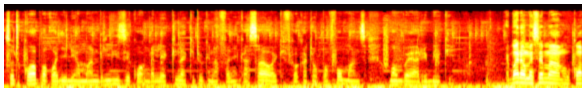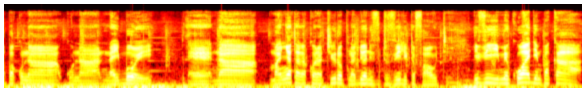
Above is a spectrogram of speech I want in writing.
so tuko hapa kwa ajili ya maandalizi, kuangalia kila kitu kinafanyika sawa, ikifika wakati wa performance mambo ya haribiki. E bwana, umesema mko hapa kuna kuna Naiboy eh, na Manyata na Kona Europe, najua ni vitu vili tofauti. Hivi imekuwaje mpaka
